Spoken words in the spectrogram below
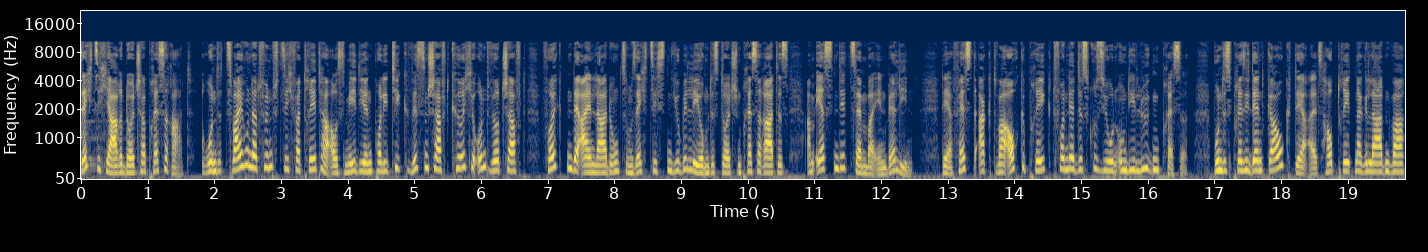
60 Jahre Deutscher Presserat. Rund 250 Vertreter aus Medien, Politik, Wissenschaft, Kirche und Wirtschaft folgten der Einladung zum 60. Jubiläum des Deutschen Presserates am 1. Dezember in Berlin. Der Festakt war auch geprägt von der Diskussion um die Lügenpresse. Bundespräsident Gauck, der als Hauptredner geladen war,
